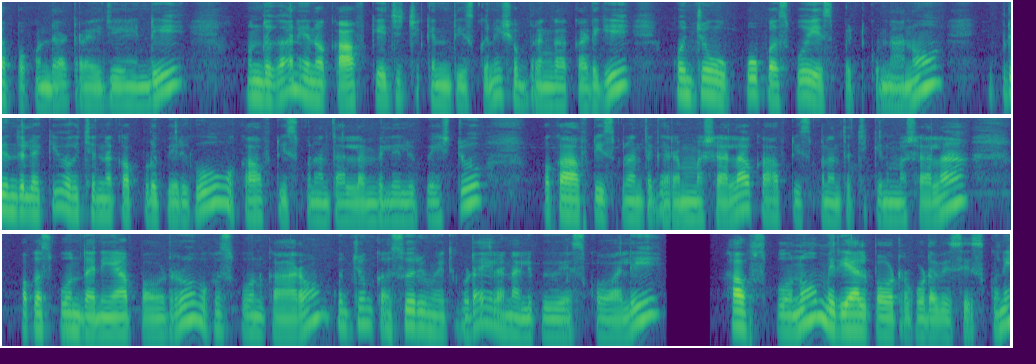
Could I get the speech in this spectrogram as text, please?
తప్పకుండా ట్రై చేయండి. ముందుగా నేను ఒక హాఫ్ కేజీ చికెన్ తీసుకుని శుభ్రంగా కడిగి కొంచెం ఉప్పు పసుపు వేసి పెట్టుకున్నాను. ఇప్పుడు ఇందులోకి ఒక చిన్న కప్పుడు పెరుగు ఒక హాఫ్ టీ స్పూన్ అంత అల్లం వెల్లుల్లి పేస్టు ఒక హాఫ్ టీ స్పూన్ అంత గరం మసాలా ఒక హాఫ్ టీ స్పూన్ అంత చికెన్ మసాలా ఒక స్పూన్ ధనియా పౌడరు ఒక స్పూన్ కారం కొంచెం కసూరి మేతి కూడా ఇలా నలిపి వేసుకోవాలి. హాఫ్ స్పూను మిరియాల పౌడర్ కూడా వేసేసుకుని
